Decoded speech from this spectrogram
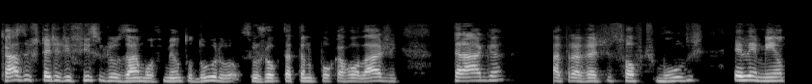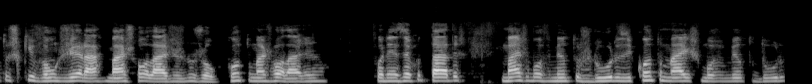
Caso esteja difícil de usar movimento duro, se o jogo está tendo pouca rolagem, traga através de soft moves elementos que vão gerar mais rolagens no jogo. Quanto mais rolagens forem executadas, mais movimentos duros, e quanto mais movimento duro,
